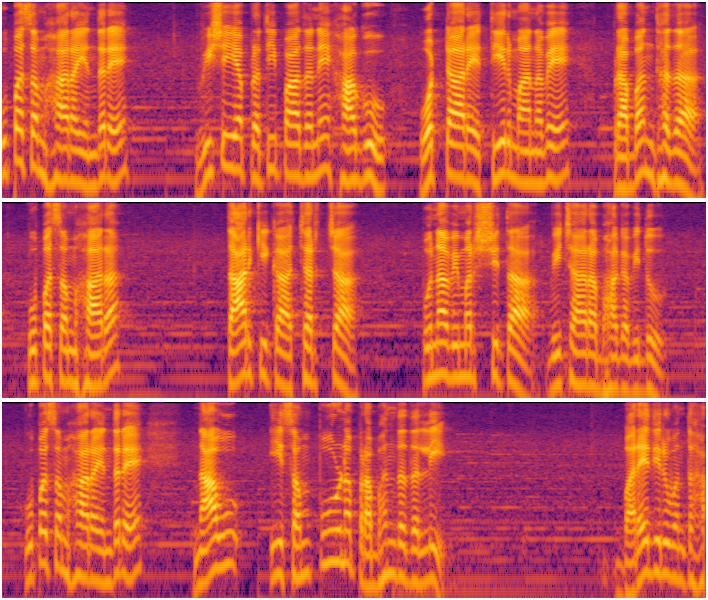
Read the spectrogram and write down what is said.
ಉಪಸಂಹಾರ ಎಂದರೆ ವಿಷಯ ಪ್ರತಿಪಾದನೆ ಹಾಗೂ ಒಟ್ಟಾರೆ ತೀರ್ಮಾನವೇ ಪ್ರಬಂಧದ ಉಪಸಂಹಾರ, ತಾರ್ಕಿಕ ಚರ್ಚಾ ಪುನವಿಮರ್ಶಿತ ವಿಚಾರ ಭಾಗವಿದು ಉಪಸಂಹಾರ ಎಂದರೆ ನಾವು ಈ ಸಂಪೂರ್ಣ ಪ್ರಬಂಧದಲ್ಲಿ ಬರೆದಿರುವಂತಹ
